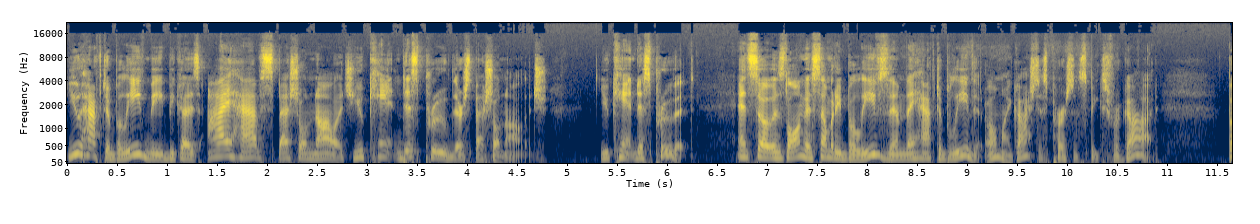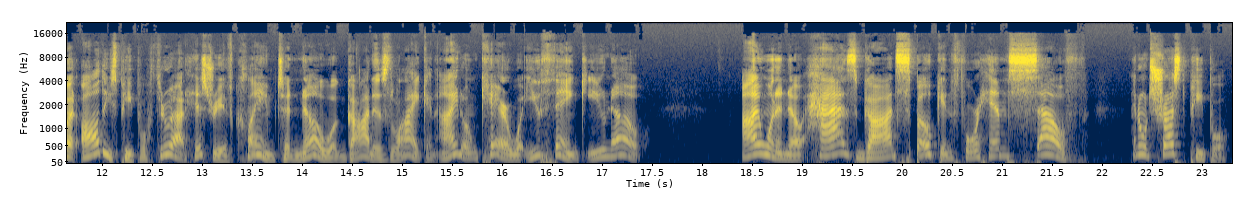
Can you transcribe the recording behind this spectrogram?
you have to believe me because I have special knowledge. You can't disprove their special knowledge. You can't disprove it. And so, as long as somebody believes them, they have to believe that, oh my gosh, this person speaks for God. But all these people throughout history have claimed to know what God is like, and I don't care what you think you know. I want to know has God spoken for himself? I don't trust people.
